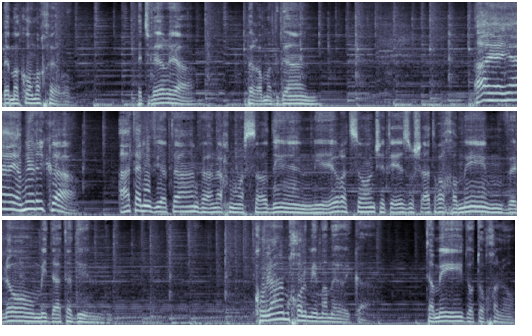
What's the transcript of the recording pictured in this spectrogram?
במקום אחר, בטבריה, ברמת גן. איי איי איי, אמריקה! את הלוויתן ואנחנו הסרדין, יהיה רצון שתהיה זו שעת רחמים ולא מידת הדין. כולם חולמים אמריקה, תמיד אותו חלום.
